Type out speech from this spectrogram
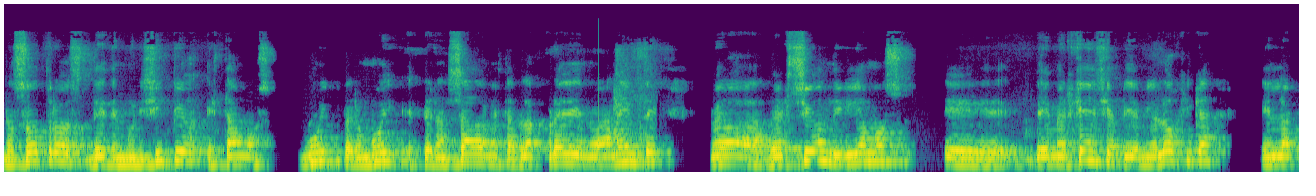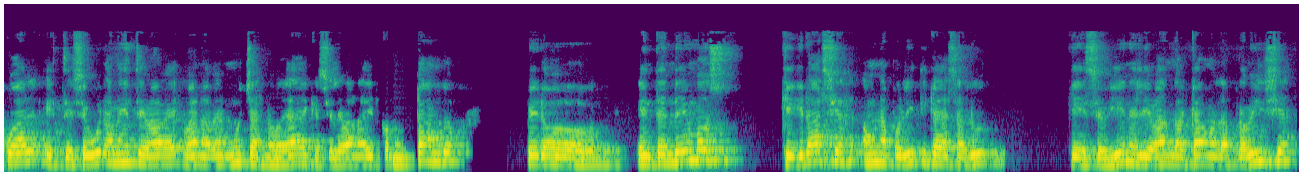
nosotros desde el municipio estamos muy, pero muy esperanzados en esta Black Friday nuevamente, nueva versión, diríamos, eh, de emergencia epidemiológica, en la cual este, seguramente van a haber muchas novedades que se le van a ir comentando, pero entendemos que gracias a una política de salud que se viene llevando a cabo en la provincia,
